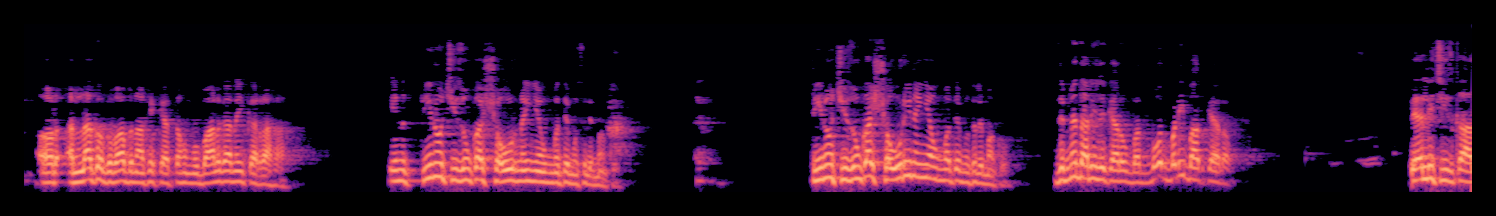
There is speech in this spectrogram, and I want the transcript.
اور اللہ کو گواہ بنا کے کہتا ہوں، مبالغہ نہیں کر رہا۔ ان تینوں چیزوں کا شعور نہیں ہے امت مسلمہ کو۔ تینوں چیزوں کا شعور ہی نہیں ہے امت مسلمہ کو۔ ذمہ داری سے کہہ رہا ہوں بات بہت بڑی بات کہہ رہا ہوں۔ پہلی چیز کا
